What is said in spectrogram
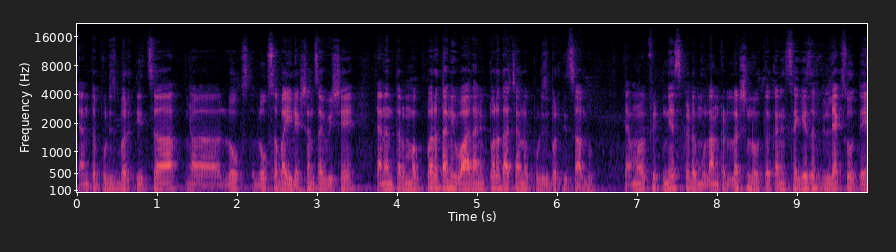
त्यानंतर पोलीस भरतीचा लोक लोकसभा इलेक्शनचा विषय त्यानंतर मग परत आणि वाद आणि परत अचानक पोलीस भरती चालू. त्यामुळे फिटनेसकडं मुलांकडे लक्ष नव्हतं कारण सगळे जर रिलॅक्स होते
